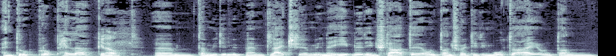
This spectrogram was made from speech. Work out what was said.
ein Druckpropeller. Genau. Ähm, damit ich mit meinem Gleitschirm in der Ebene den starte und dann schalte ich den Motor ein und dann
